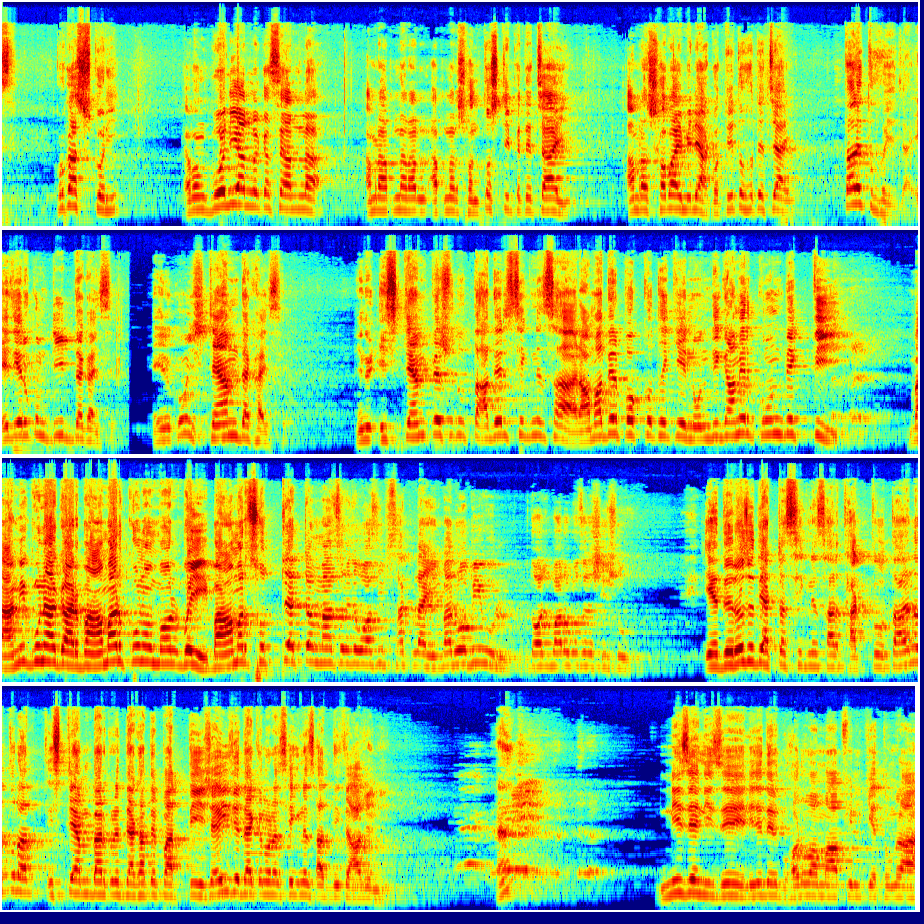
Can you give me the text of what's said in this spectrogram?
প্রকাশ করি। এবং বলি আল্লাহর কাছে, আল্লাহ, আমরা আপনার আপনার সন্তুষ্টি পেতে চাই, আমরা সবাই মিলে একত্রিত হতে চাই, তাহলে তো হয়ে যায়। এই যে এরকম ডিপ দেখাইছে এরকম স্ট্যাম্প দেখাইছে। কিন্তু স্ট্যাম্পে শুধু তাদের সিগনেচার আমাদের পক্ষ থেকে নন্দীগ্রামের কোন ব্যক্তি বা আমি গুণাগার বা আমার কোনো বই বা আমার ছোট্ট একটা মাছ হয়েছে ওয়াসিফ সাকলাই বা রবিউল, দশ বারো বছরের শিশু, এদেরও যদি একটা সিগনেচার থাকতো, তাহলে না তোরা স্ট্যাম্প বার করে দেখাতে পারতিস। এই যে দেখেন ওরা সিগনেচার দিতে আসেনি। হ্যাঁ? নিজে নিজে নিজেদের ঘরোয়া মাহফিলকে তোমরা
